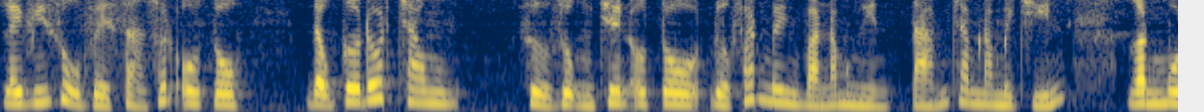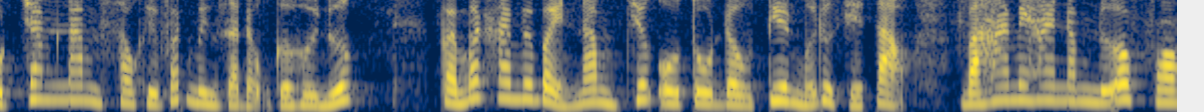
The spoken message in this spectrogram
Lấy ví dụ về sản xuất ô tô, động cơ đốt trong sử dụng trên ô tô được phát minh vào năm 1859, gần 100 năm sau khi phát minh ra động cơ hơi nước. Phải mất 27 năm chiếc ô tô đầu tiên mới được chế tạo và 22 năm nữa Ford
